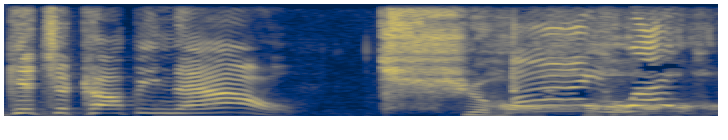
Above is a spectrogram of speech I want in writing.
get your copy now. I like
